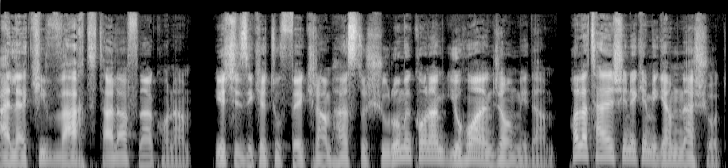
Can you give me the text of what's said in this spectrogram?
علکی وقت تلف نکنم. یه چیزی که تو فکرم هست و شروع می‌کنم یهو انجام میدم. حالا تهش اینه که میگم نشد.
